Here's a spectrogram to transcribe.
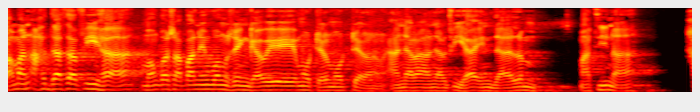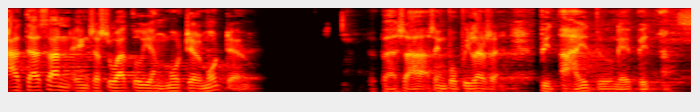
Faman ahdatsa fiha mongko sapane wong sing gawe model-model anyar-anyar fiha ing dalem Madinah hadasan ing sesuatu yang model-model bahasa sing populer bid'ah itu nggak bid'ah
